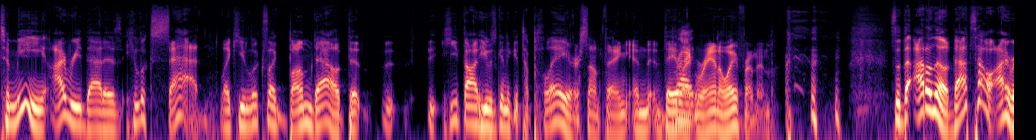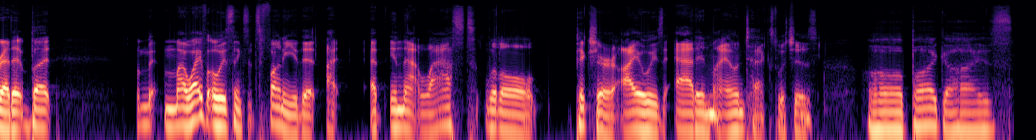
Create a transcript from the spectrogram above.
to me i read that as he looks sad. Like he looks like bummed out that he thought he was going to get to play or something and they like ran away from him. So th- i don't know. That's how i read it but m- my wife always thinks it's funny that i at, in that last little picture i always add in my own text which is oh bye guys.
